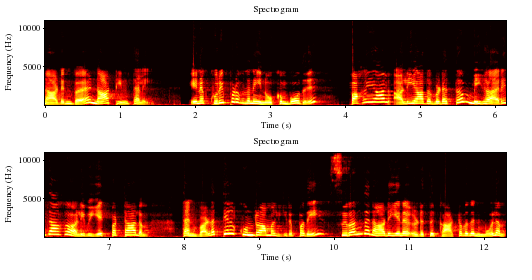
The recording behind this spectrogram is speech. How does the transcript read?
நாடென்ப நாட்டின் தலை. என குறிப்பிடுவதனை நோக்கும்போது பகையால் அழியாத விடத்தும் மிக அரிதாக அழிவு ஏற்பட்டாலும் தன் வளத்தில் குன்றாமல் இருப்பதே சிறந்த நாடு என எடுத்து காட்டுவதன் மூலம்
